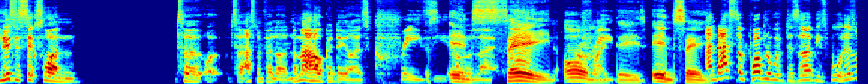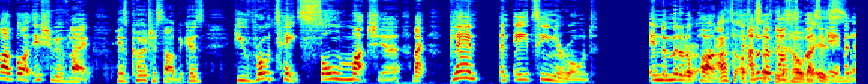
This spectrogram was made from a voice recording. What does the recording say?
is six one to to Aston Villa, no matter how good they are, is it's crazy. I won't lie. insane. Oh my Crazy. days, insane. And that's the problem with De Zerbi's ball. This is why I've got an issue with like his coaching style because he rotates so much, yeah. Like playing an 18 year old in the middle of the park. I have to ask I don't know if that was his first is. game, innit?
